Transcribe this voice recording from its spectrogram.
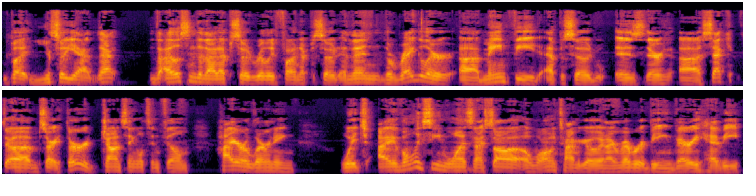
but yep. so yeah, that I listened to that episode, really fun episode, and then the regular uh, main feed episode is their uh, second, um, sorry, third John Singleton film, Higher Learning, which I've only seen once and I saw a long time ago, and I remember it being very heavy,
